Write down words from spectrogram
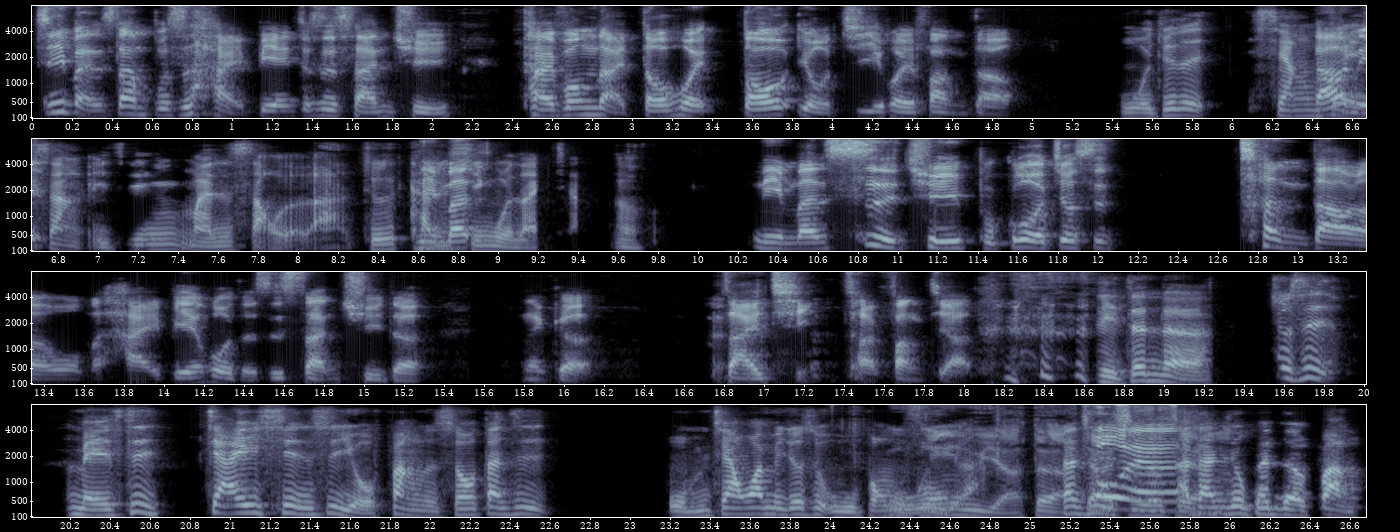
基本上不是海边就是山区，台风来都会都有机会放到。我觉得相对上已经蛮少的啦。就是看新闻来讲，嗯，你们市区不过就是蹭到了我们海边或者是山区的那个灾情才放假的。哎、真的就是每次嘉义县是有放的时候，但是我们家外面就是无风无无雨啊，对啊，但是嘉义市对啊都这样啊阿丹就跟着放，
